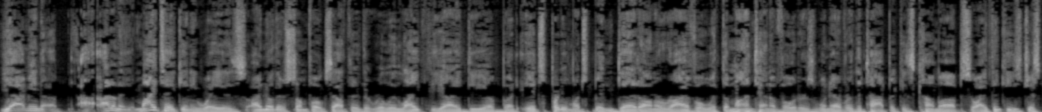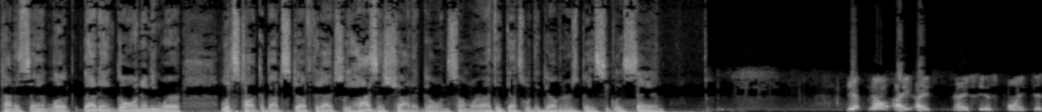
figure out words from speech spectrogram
yeah, I mean, uh, I don't know. My take anyway is I know there's some folks out there that really like the idea, but it's pretty much been dead on arrival with the Montana voters whenever the topic has come up. So I think he's just kind of saying, look, that ain't going anywhere. Let's talk about stuff that actually has a shot at going somewhere. I think that's what the governor's basically saying. Yep, no, I, I, I see his point. It,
